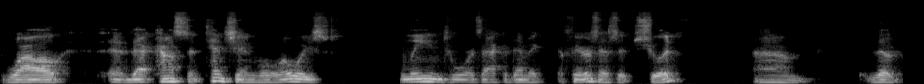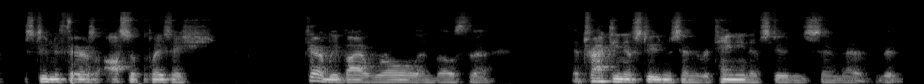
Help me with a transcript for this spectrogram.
while and that constant tension will always lean towards academic affairs as it should, um, the student affairs also plays a terribly vital role in both the attracting of students and the retaining of students and the, the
